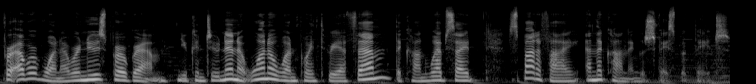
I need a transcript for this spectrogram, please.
for our one hour news program. You can tune in at 101.3 FM, the Kan website, Spotify, and the Kan English Facebook page.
